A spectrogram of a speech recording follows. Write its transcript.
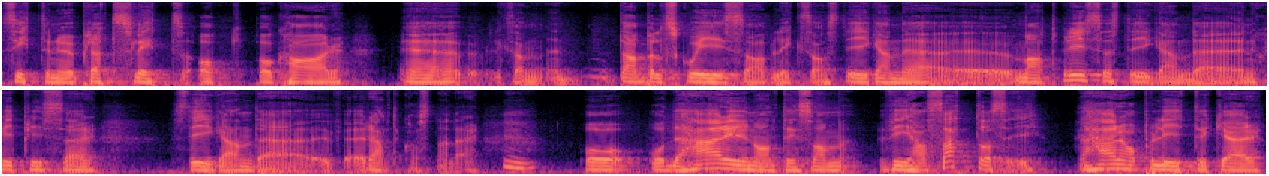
sitter nu plötsligt och, och har eh, liksom double squeeze av liksom stigande eh, matpriser, stigande energipriser, stigande räntekostnader. Mm. Och, och det här är ju någonting som vi har satt oss i. Det här har politiker,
